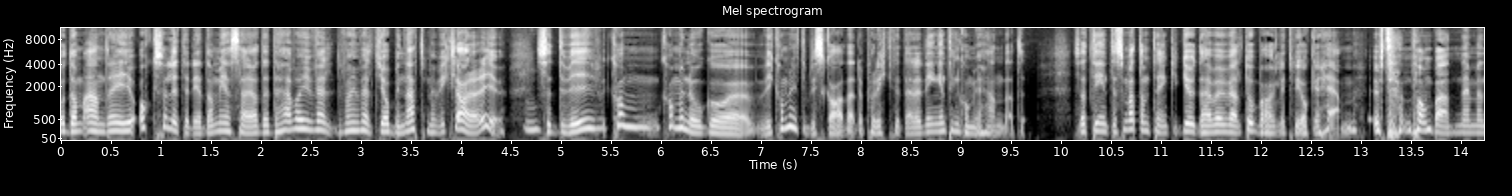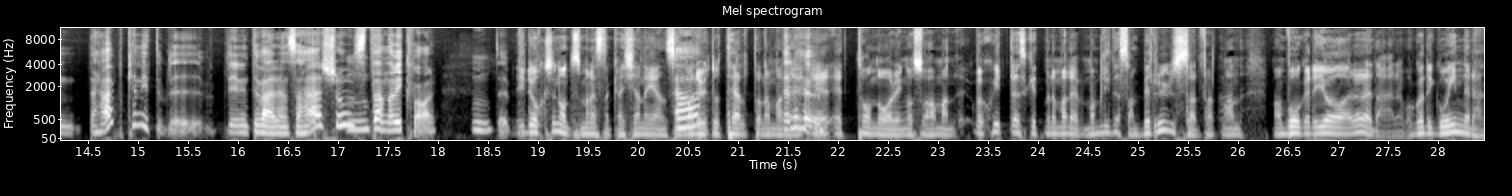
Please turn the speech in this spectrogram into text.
Och de andra är ju också lite det. De är så här, ja, det här var ju väldigt, det var en väldigt jobbig natt men vi klarar det ju. Mm. Så vi kom, kommer nog att, vi kommer inte bli skadade på riktigt, eller det, ingenting kommer ju hända. Typ. Så att det är inte som att de tänker, gud det här var ju väldigt obehagligt, vi åker hem. Utan de bara, nej men det här kan inte bli, blir det inte värre än så här så Mm. stannar vi kvar. Mm. Typ. Det är också något som man nästan kan känna igen sig. Ja. Man är ute och tältar när man är, ett tonåring och så har man, det var skitläskigt men när man, är, man blir nästan berusad för att man, man vågade göra det där. Vågade gå in i det här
